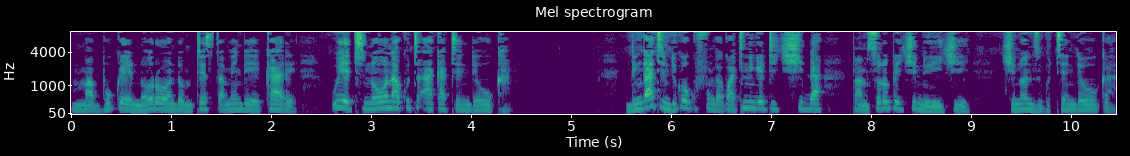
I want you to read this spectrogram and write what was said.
mumabhuku enhoroondo mutestamende yekare uye tinoona kuti akatendeuka. Ndingati ndiko kufunga kwatinenge tichida pamusoro pechinhu ichi chinonzi kutendeuka.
